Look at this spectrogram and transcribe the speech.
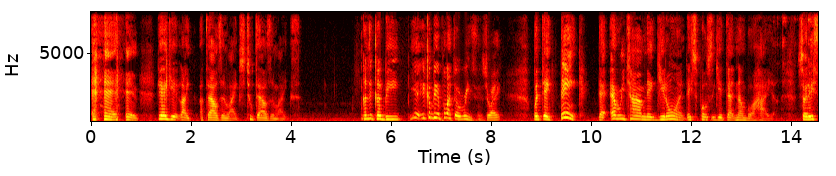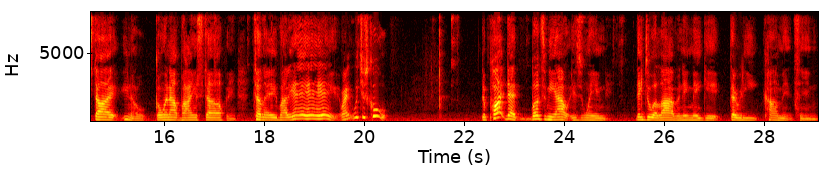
And they'll get like a thousand likes, two thousand likes. Cause it could be, yeah, it could be a plethora of reasons, right? But they think that every time they get on, they supposed to get that number higher. So they start, you know, going out buying stuff and telling everybody, hey, hey, hey, right? Which is cool. The part that bugs me out is when they do a live and they may get 30 comments and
